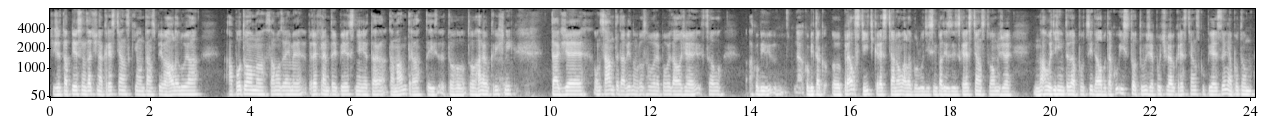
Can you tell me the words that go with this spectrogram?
čiže tá piesen začína kresťansky, on tam spieva Aleluja a potom samozrejme refren tej piesne je tá, tá mantra tej, toho, toho Harev Krishny. Takže on sám teda v jednom rozhovore povedal, že chcel akoby, akoby tak e, prelstiť kresťanov alebo ľudí sympatizujúcich s kresťanstvom, že nahodí im teda pocit alebo takú istotu, že počúvajú kresťanskú pieseň a potom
